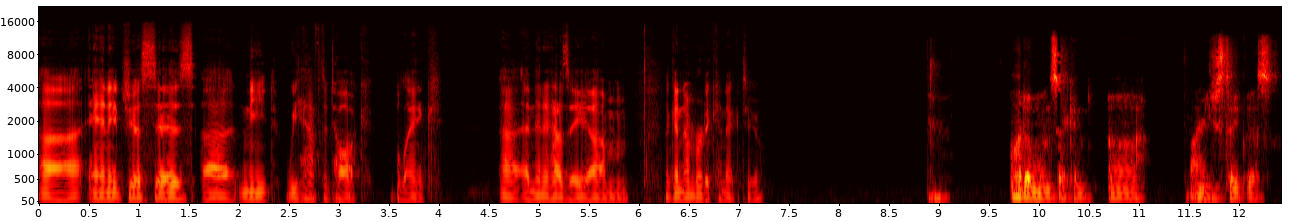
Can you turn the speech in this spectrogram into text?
uh and it just says uh neat we have to talk blank uh and then it has a um like a number to connect to Hold on one second. Uh, let me just take this.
